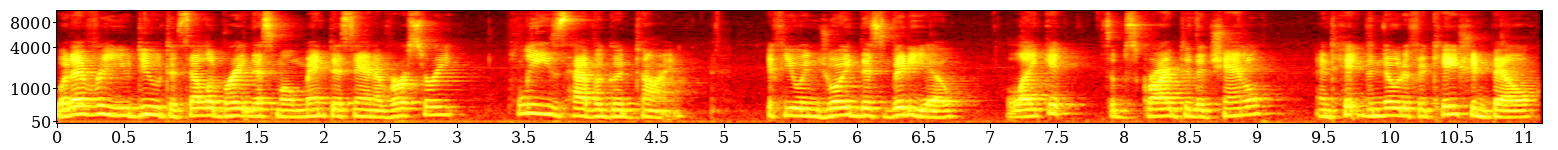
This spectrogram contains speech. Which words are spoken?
Whatever you do to celebrate this momentous anniversary, please have a good time. If you enjoyed this video, like it, subscribe to the channel, and hit the notification bell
